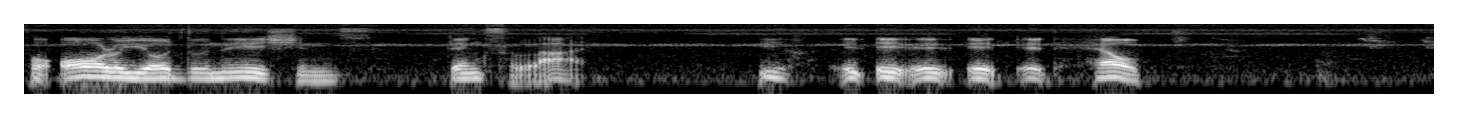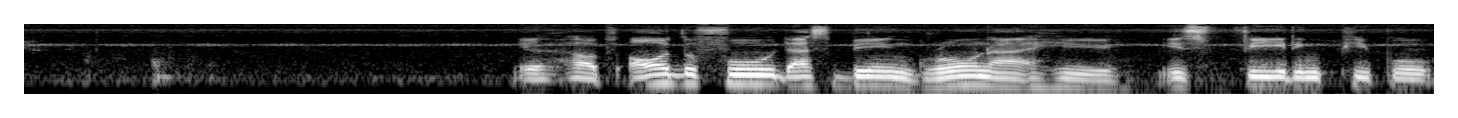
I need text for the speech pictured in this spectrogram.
For all of your donations. Thanks a lot. It, it, it, it, it helps. It helps. All the food that's being grown out here is feeding people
